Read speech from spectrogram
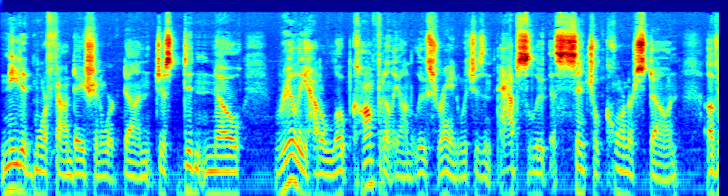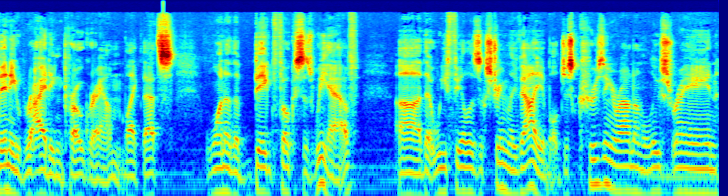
needed more foundation work done, just didn't know really how to lope confidently on loose rein, which is an absolute essential cornerstone of any riding program. Like that's one of the big focuses we have. Uh, that we feel is extremely valuable. Just cruising around on a loose rein,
